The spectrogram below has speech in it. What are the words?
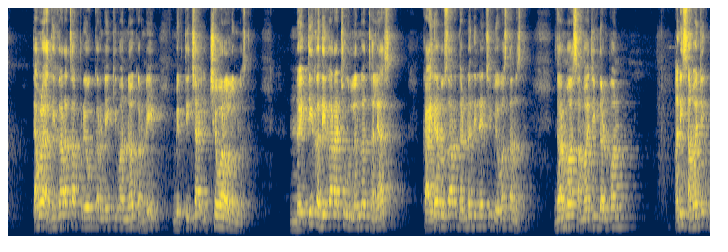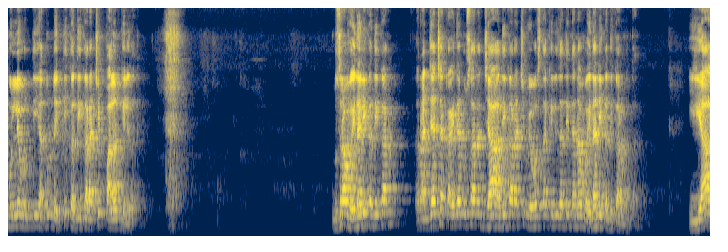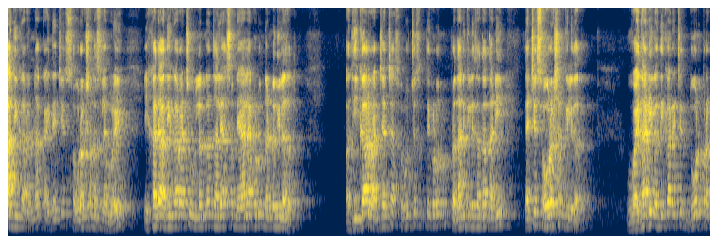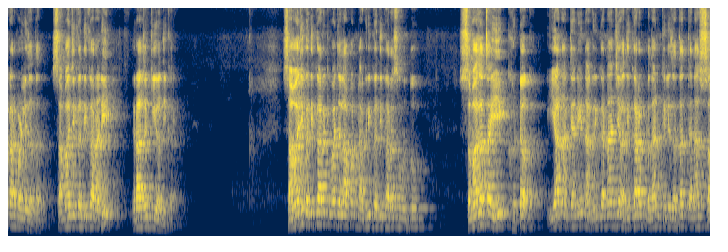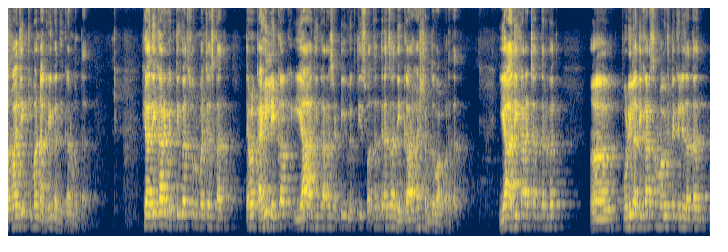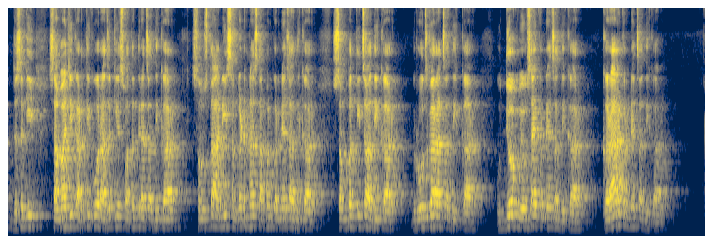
त्यामुळे अधिकाराचा प्रयोग करणे किंवा न करणे व्यक्तीच्या इच्छेवर अवलंबून असते. नैतिक अधिकाराचे उल्लंघन झाल्यास कायद्यानुसार दंड देण्याची व्यवस्था नसते. धर्म सामाजिक दडपण आणि सामाजिक मूल्यवृत्ती यातून नैतिक अधिकाराचे पालन केले जाते. दुसरा वैधानिक अधिकार राज्याच्या कायद्यानुसार ज्या अधिकाराची व्यवस्था केली जाते त्यांना वैधानिक अधिकार म्हणतात. या अधिकारांना कायद्याचे संरक्षण असल्यामुळे एखाद्या अधिकाराचे उल्लंघन झाले असं न्यायालयाकडून दंड दिला जातो. अधिकार राज्याच्या सर्वोच्च सत्तेकडून प्रदान केले जातात आणि त्याचे संरक्षण केले जाते. वैधानिक अधिकार याचे दोन प्रकार पडले जातात सामाजिक अधिकार आणि राजकीय अधिकार. सामाजिक अधिकार किंवा ज्याला आपण नागरिक अधिकार असं म्हणतो समाजाचा एक घटक या नात्याने नागरिकांना जे अधिकार प्रदान केले जातात त्यांना सामाजिक किंवा नागरिक अधिकार म्हणतात. हे अधिकार व्यक्तिगत स्वरूपाचे असतात. त्यामुळे काही लेखक या अधिकारासाठी व्यक्ती स्वातंत्र्याचा अधिकार हा शब्द वापरतात. या अधिकाराच्या अंतर्गत पुढील अधिकार समाविष्ट केले जातात. जसं की सामाजिक आर्थिक व राजकीय स्वातंत्र्याचा अधिकार संस्था आणि संघटना स्थापन करण्याचा अधिकार संपत्तीचा अधिकार रोजगाराचा अधिकार उद्योग व्यवसाय करण्याचा अधिकार करार करण्याचा अधिकार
